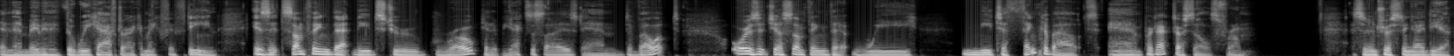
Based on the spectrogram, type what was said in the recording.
And then maybe the week after I can make 15. Is it something that needs to grow? Can it be exercised and developed? Or is it just something that we need to think about and protect ourselves from? It's an interesting idea.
